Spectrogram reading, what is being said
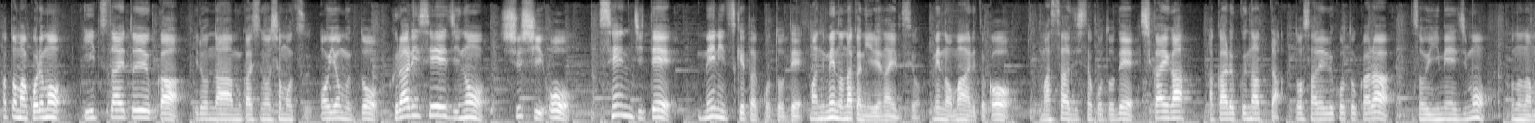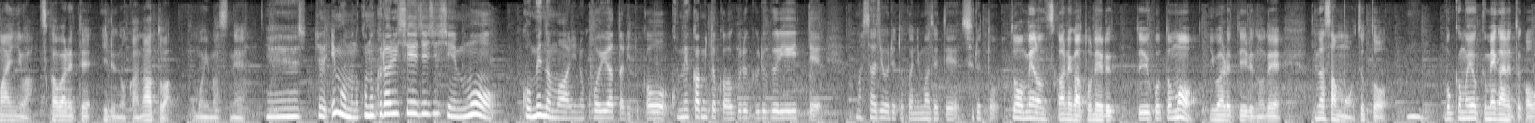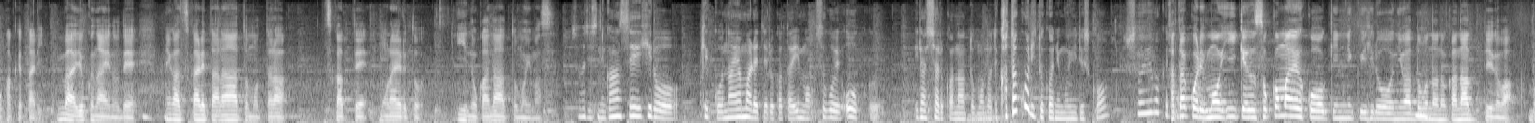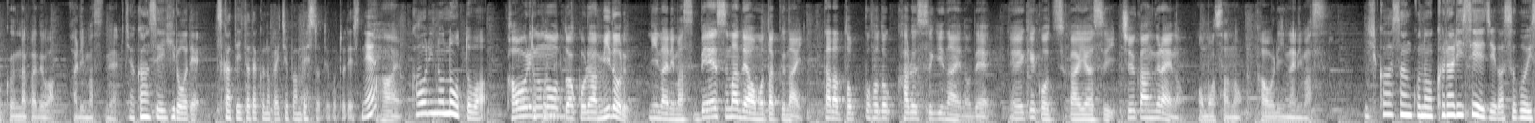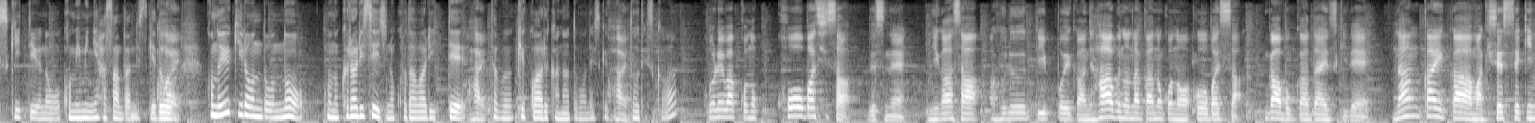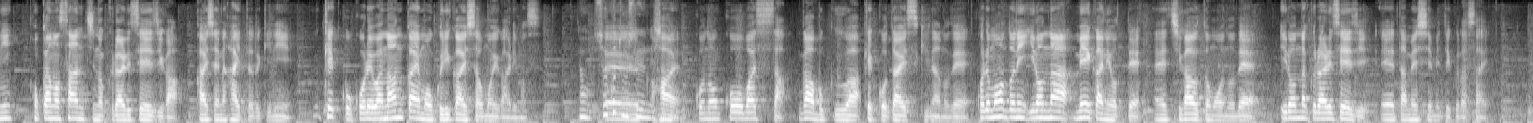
あとまあこれも言い伝えというかいろんな昔の書物を読むとクラリセージの種子を煎じて目につけたことで、まあ、目の中に入れないですよ目の周りとかをマッサージしたことで視界が明るくなったとされることからそういうイメージもこの名前には使われているのかなとは思いますね。えー、じゃあ今のこのクラリセージ自身もこう目の周りのこういうあたりとかをこめかみとかをぐるぐるぐりってマッサージオイルとかに混ぜてすると。と目の疲れが取れるということも言われているので皆さんもちょっと、うん、僕もよく眼鏡とかをかけたり今は良くないので、目が疲れたなと思ったら使ってもらえるといいのかなと思います。そうですね。眼性疲労結構悩まれてる方今すごい多くいらっしゃるかなと思うので肩こりとかにもいいですか？そういうわけ肩こりもいいけどそこまでこう筋肉疲労にはどうなのかなっていうのは、僕の中ではありますね、じゃあ眼精疲労で使っていただくのが一番ベストということですね、はい、香りのノートは？香りのノートはこれはミドルになります。ベースまでは重たくない。ただトップほど軽すぎないので、えー、結構使いやすい。中間ぐらいの重さの香りになります石川さんこのクラリセージがすごい好きっていうのを小耳に挟んだんですけど、はい。このユキロンドンのこのクラリセージのこだわりって、はい。多分結構あるかなと思うんですけど、はい。どうですか？これはこの香ばしさですね。苦さフルーティーっぽい感じハーブの中のこの香ばしさが僕は大好きで何回か、まあ、季節的に他の産地のクラリセージが会社に入った時に結構これは何回も繰り返した思いがあります。あそういうこともするんですね、えーはい、この香ばしさが僕は結構大好きなのでこれも本当にいろんなメーカーによって、えー違うと思うのでいろんなクラリセージ、えー試してみてください。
